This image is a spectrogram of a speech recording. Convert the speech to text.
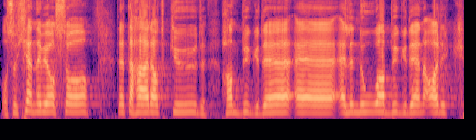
Og så kjenner vi også dette her at Gud han bygde, eh, eller Noah bygde en ark.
